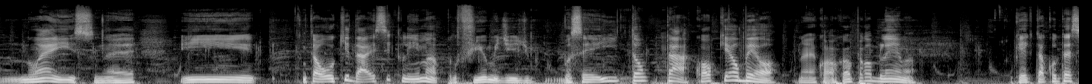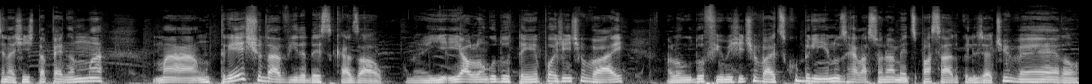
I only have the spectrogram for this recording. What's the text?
não é isso, né? E. Então, o que dá esse clima pro filme de, de você. Então, tá, qual que é o BO? Né? Qual que é o problema? O que que tá acontecendo? A gente tá pegando uma, uma, um trecho da vida desse casal, né? E, e, ao longo do tempo a gente vai ao longo do filme a gente vai descobrindo os relacionamentos passados que eles já tiveram,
